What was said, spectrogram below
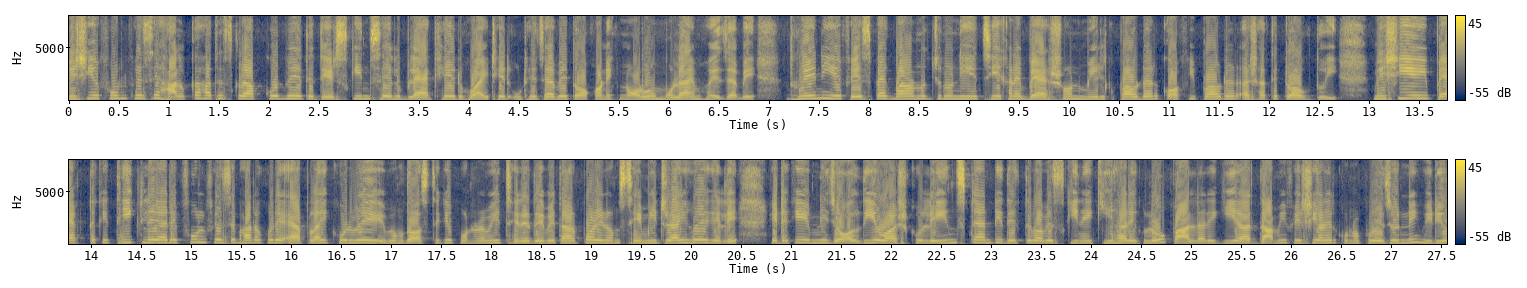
মিশিয়ে ফুল ফেসে হালকা হাতে স্ক্রাব করবে, এতে dead skin cell blackhead whitehead উঠে যাবে, ত্বক অনেক নরম, মোলায়েম হয়ে যাবে। ধুয়ে নিয়ে ফেস প্যাক বানানোর জন্য নিয়েছি এখানে বেসন মিল্ক পাউডার কফি পাউডার আর সাথে টক দই। মিশিয়ে এই প্যাকটাকে থিক লেয়ারে ফুল ফেসে ভালো করে অ্যাপ্লাই করবে এবং 10 থেকে পনেরো মিনিট ছেড়ে দেবে। তারপর এরকম সেমি ড্রাই হয়ে গেলে এটাকে এমনি জল দিয়ে ওয়াশ করলে ইনস্ট্যান্টই দেখতে পাবে স্কিনে কী হার এগুলো। পার্লারে গিয়ে আর দামি ফেসিয়ালের কোনো প্রয়োজন নেই। ভিডিও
